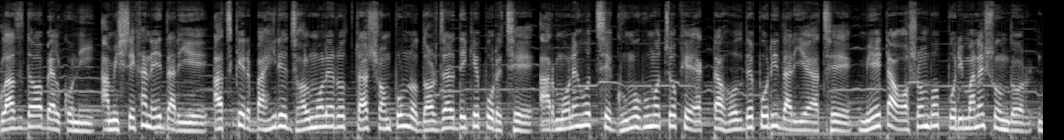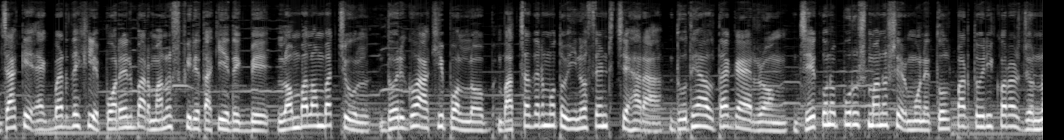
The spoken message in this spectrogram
গ্লাস দেওয়া ব্যালকনি। আমি সেখানেই দাঁড়িয়ে, আজকের বাহিরে ঝলমলে রোদটা সম্পূর্ণ দরজার দিকে পড়েছে, আর মনে হচ্ছে ঘুমো ঘুমো চোখে একটা হলদে পরি দাঁড়িয়ে আছে। মেয়েটা অসম্ভব পরিমাণে সুন্দর, যাকে একবার দেখলে পরের বার মানুষ ফিরে তাকিয়ে দেখবে। লম্বা লম্বা চুল, দৈর্ঘ্য আখি পল্লব, বাচ্চাদের মতো ইনোসেন্ট চেহারা, দুধে আলতা গায়ের রং, যে কোনো পুরুষ মানুষের মনে তোলপাড় তৈরি করার জন্য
